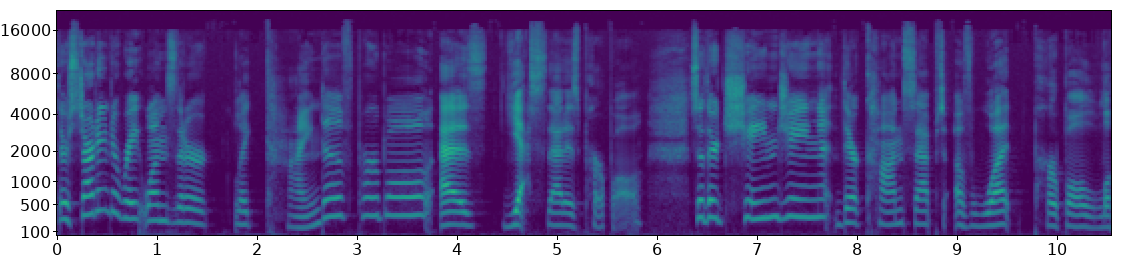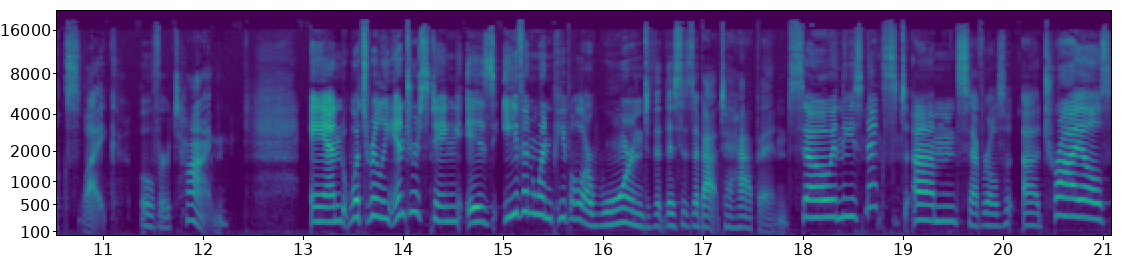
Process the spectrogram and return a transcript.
they're starting to rate ones that are like kind of purple as yes, that is purple. So they're changing their concept of what purple looks like over time. And what's really interesting is even when people are warned that this is about to happen. So, in these next um, several uh, trials,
